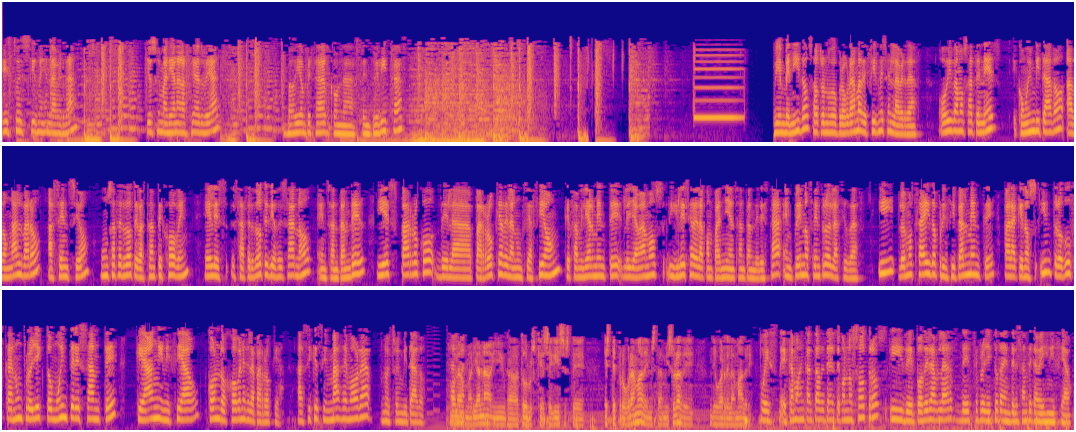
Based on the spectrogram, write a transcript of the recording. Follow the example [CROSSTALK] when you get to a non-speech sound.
Esto es Firmes en la Verdad. Yo soy Mariana García Alvear. Voy a empezar con las entrevistas. Bienvenidos a otro nuevo programa de Firmes en la Verdad. Hoy vamos a tener como invitado a don Álvaro Asensio, un sacerdote bastante joven. Él es sacerdote diocesano en Santander y es párroco de la parroquia de la Anunciación, que familiarmente le llamamos Iglesia de la Compañía en Santander. Está en pleno centro de la ciudad. Y lo hemos traído principalmente para que nos introduzca en un proyecto muy interesante que han iniciado con los jóvenes de la parroquia. Así que sin más demora, nuestro invitado. Hola Mariana y a todos los que seguís este, este programa en esta emisora de, de Hogar de la Madre. Pues estamos encantados de tenerte con nosotros y de poder hablar de este proyecto tan interesante que habéis iniciado.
